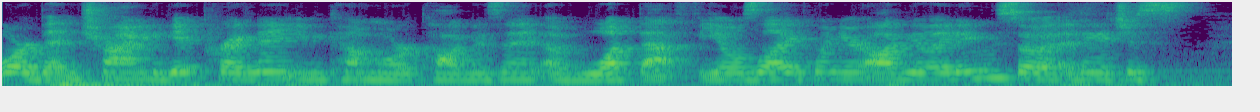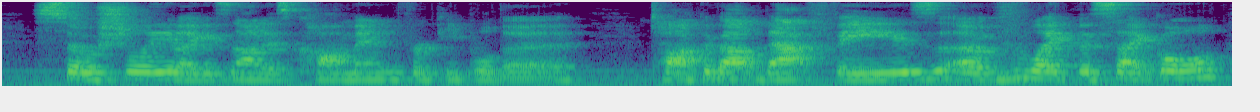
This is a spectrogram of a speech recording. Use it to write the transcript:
or been trying to get pregnant, you become more cognizant of what that feels like when you're ovulating. So I think it's just socially like it's not as common for people to talk about that phase of like the cycle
